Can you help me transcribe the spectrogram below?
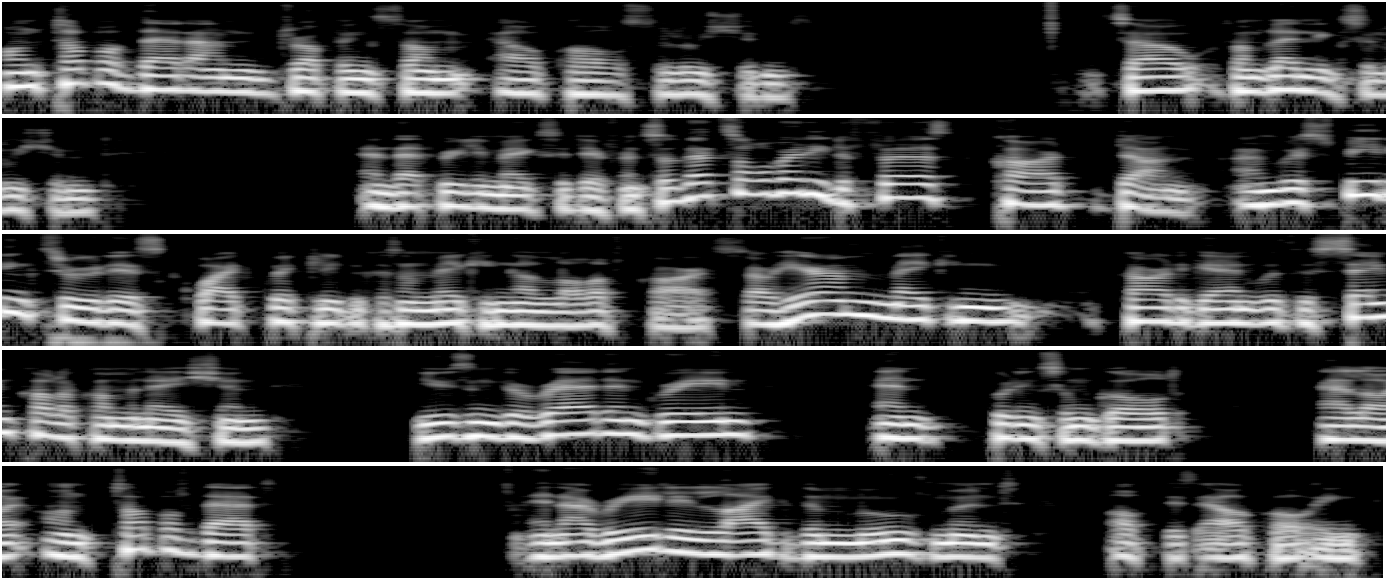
on top of that, I'm dropping some alcohol solutions. So some blending solution. And that really makes a difference. So that's already the first card done. And we're speeding through this quite quickly because I'm making a lot of cards. So here I'm making a card again with the same color combination, using the red and green and putting some gold alloy on top of that. And I really like the movement of this alcohol ink.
